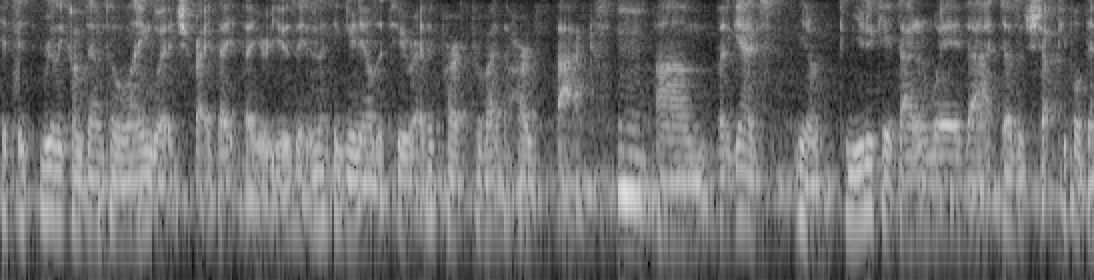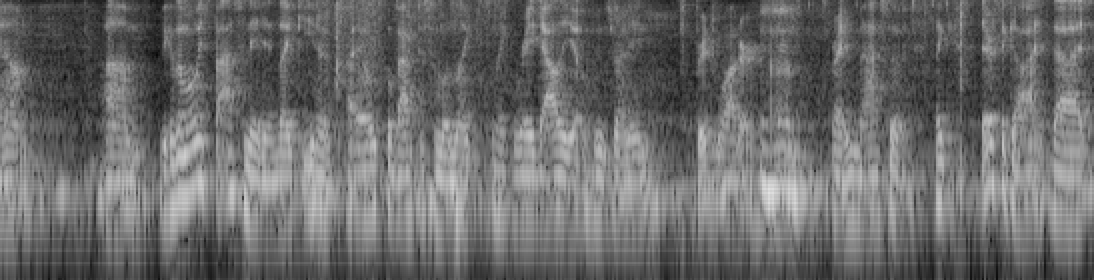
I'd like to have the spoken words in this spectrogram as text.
It, it, really comes down to the language, right, that, that you're using, and I think you nailed it too, right? Like part provide the hard facts, mm-hmm. um, but again, it's, you know, communicate that in a way that doesn't shut people down. Um, because I'm always fascinated. Like you know, I always go back to someone like like Ray Dalio, who's running Bridgewater, mm-hmm. um, right? Massive. Like there's a guy that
